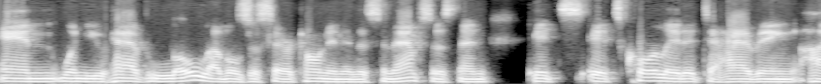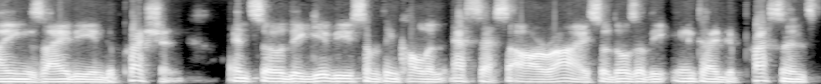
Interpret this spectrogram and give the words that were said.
And when you have low levels of serotonin in the synapses, then it's it's correlated to having high anxiety and depression. And so they give you something called an SSRI. So those are the antidepressants.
